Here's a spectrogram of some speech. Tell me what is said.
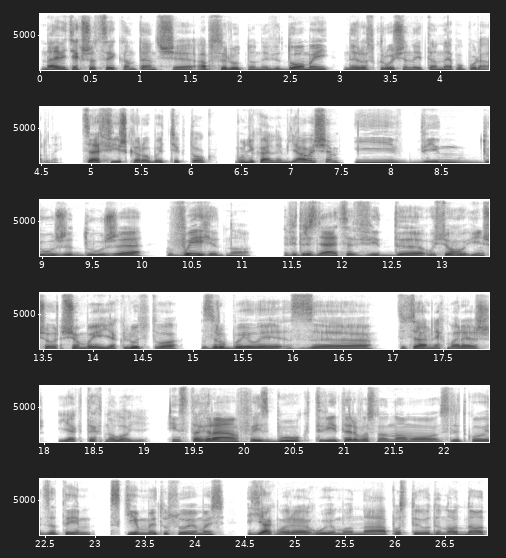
Навіть якщо цей контент ще абсолютно невідомий, не розкручений та не популярний. Ця фішка робить TikTok унікальним явищем, і він дуже-дуже вигідно відрізняється від е, усього іншого, що ми, як людство, зробили з е, соціальних мереж як технологій. Інстаграм, Фейсбук, Твіттер в основному слідкують за тим, з ким ми тусуємось, як ми реагуємо на пости один одного,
